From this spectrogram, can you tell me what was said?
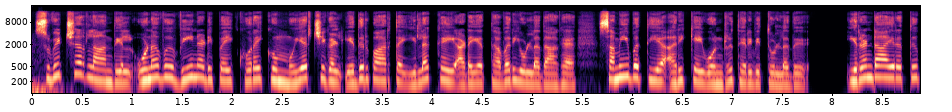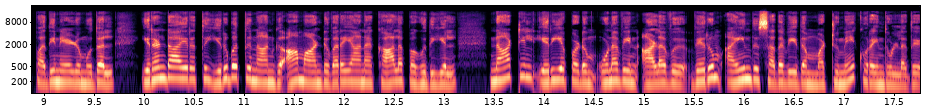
சுவிட்சர்லாந்தில் உணவு வீணடிப்பை குறைக்கும் முயற்சிகள் எதிர்பார்த்த இலக்கை அடையத் தவறியுள்ளதாக சமீபத்திய அறிக்கை ஒன்று தெரிவித்துள்ளது. இரண்டாயிரத்து பதினேழு முதல் இரண்டாயிரத்து இருபத்து நான்கு ஆம் ஆண்டு வரையான காலப்பகுதியில் நாட்டில் எரியப்படும் உணவின் அளவு வெறும் ஐந்து சதவீதம் மட்டுமே குறைந்துள்ளது.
